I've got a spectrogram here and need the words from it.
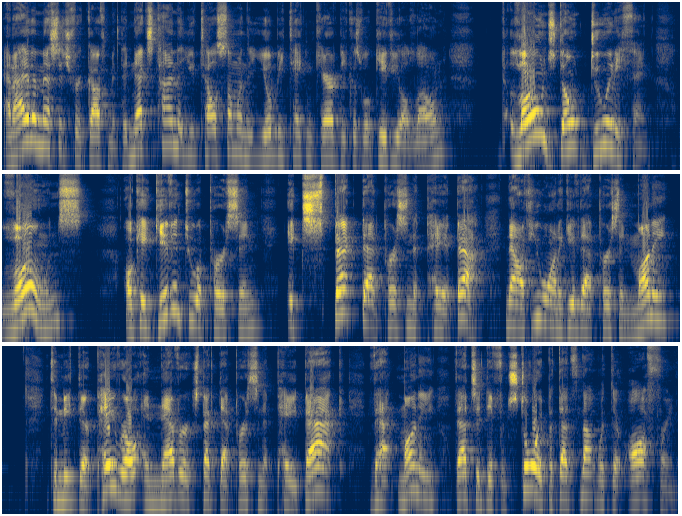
And I have a message for government. The next time that you tell someone that you'll be taken care of because we'll give you a loan, Loans don't do anything. Loans, okay, given to a person, expect that person to pay it back. Now, if you want to give that person money to meet their payroll and never expect that person to pay back, that money, that's a different story, but that's not what they're offering.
